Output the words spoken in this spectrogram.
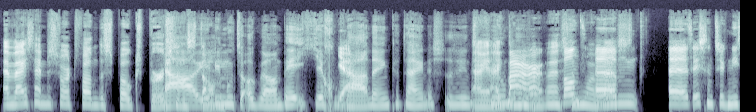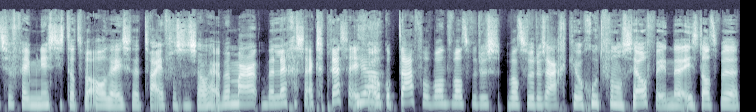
En wij zijn de soort van de spokespersons Nou, dan. jullie moeten ook wel een beetje goed Ja. nadenken tijdens het interview. Nou ja, ik ben- Maar, want eh, het is natuurlijk niet zo feministisch dat we al deze twijfels en zo hebben. Maar we leggen ze expres even Ja. ook op tafel. Want wat we, dus, wat we dus eigenlijk heel goed van onszelf vinden, is dat we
